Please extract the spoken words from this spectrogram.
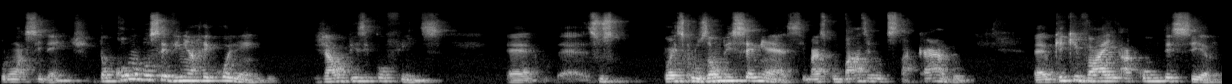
por um acidente. Então, como você vinha recolhendo já o PIS e COFINS, é, é, com a exclusão do ICMS, mas com base no destacado, é, o que, que vai acontecer?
